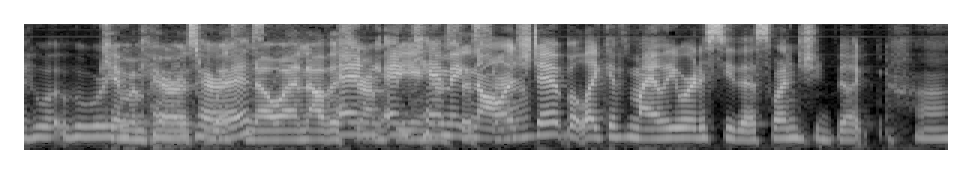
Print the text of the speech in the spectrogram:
who who were Kim you? and Paris with Noah, and now this and, year I'm and being Kim her sister. acknowledged it, but like if Miley were to see this one, she'd be like, "Huh,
